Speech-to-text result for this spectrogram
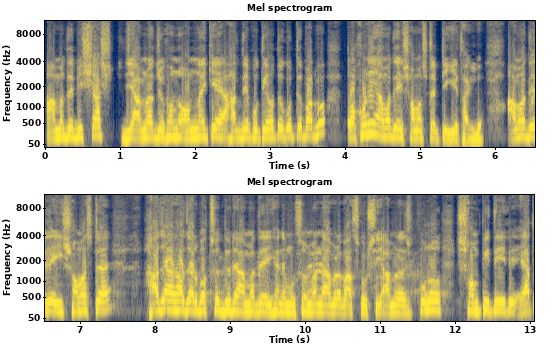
আমাদের বিশ্বাস যে, আমরা যখন অন্যায়কে হাত দিয়ে প্রতিহত করতে পারব, তখনই আমাদের এই সমাজটা টিকিয়ে থাকবে। আমাদের এই সমাজটা হাজার হাজার বছর ধরে আমাদের এখানে মুসলমানরা আমরা বাস করছি। আমরা কোনো সম্প্রীতির এত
